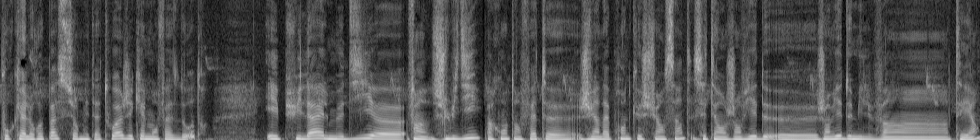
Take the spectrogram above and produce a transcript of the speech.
pour qu'elle repasse sur mes tatouages et qu'elle m'en fasse d'autres. Et puis là, elle me dit, euh, enfin, je lui dis, par contre, en fait, euh, je viens d'apprendre que je suis enceinte. C'était en janvier, de, euh, janvier 2021.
